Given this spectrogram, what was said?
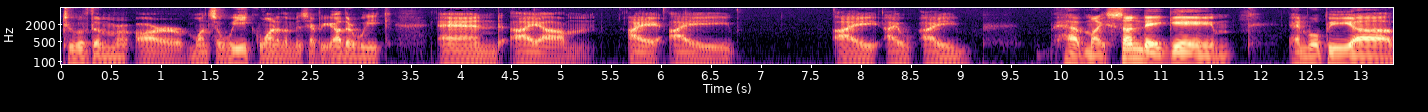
Two of them are once a week. One of them is every other week, and I um I I I I I have my Sunday game, and we'll be uh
